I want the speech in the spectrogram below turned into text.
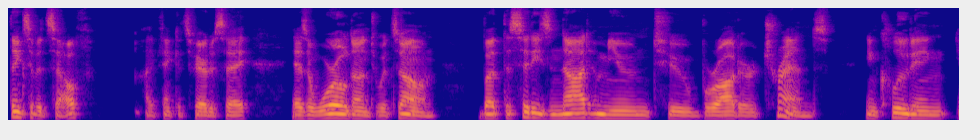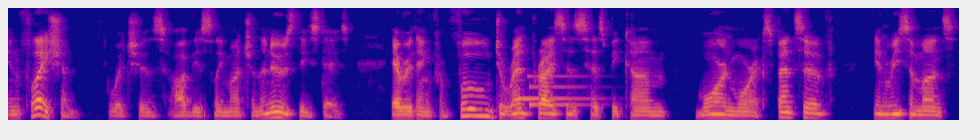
thinks of itself, I think it's fair to say, as a world unto its own, but the city's not immune to broader trends, including inflation, which is obviously much in the news these days. Everything from food to rent prices has become more and more expensive in recent months,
